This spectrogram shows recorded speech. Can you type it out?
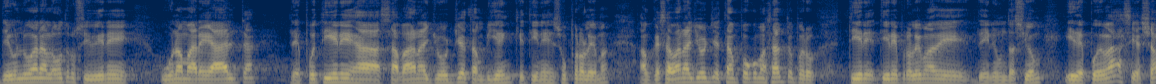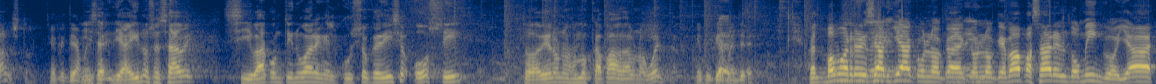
de un lugar al otro si viene una marea alta. Después tienes a Savannah, Georgia también, que tiene esos problemas. Aunque Savannah, Georgia está un poco más alto, pero tiene, tiene problemas de, de inundación. Y después va hacia Charleston. Efectivamente. Y de ahí no se sabe si va a continuar en el curso que dice o si todavía no nos hemos escapado de dar una vuelta. efectivamente. Vamos a regresar ya con lo, que, con lo que va a pasar el domingo. Ya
